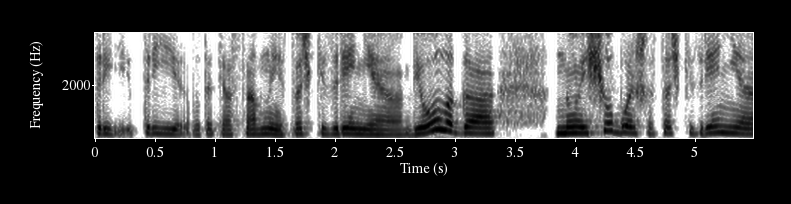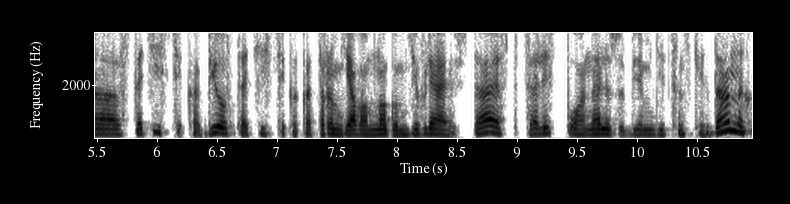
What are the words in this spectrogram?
три, три вот эти основные с точки зрения биолога, но еще больше с точки зрения статистика, биостатистика, которым я во многом являюсь. Да? Я специалист по анализу биомедицинских данных,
